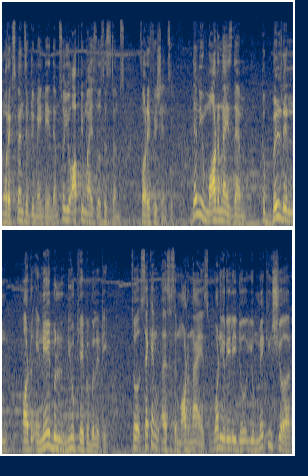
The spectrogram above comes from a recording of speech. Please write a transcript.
more expensive to maintain them. So you optimize those systems for efficiency. Then you modernize them to build in or to enable new capability. So second, as I said, modernize, what do you really do? You're making sure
